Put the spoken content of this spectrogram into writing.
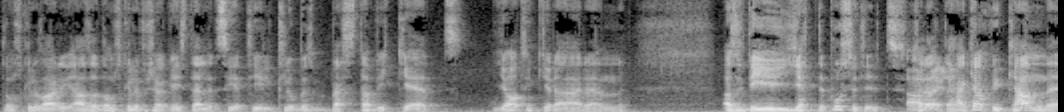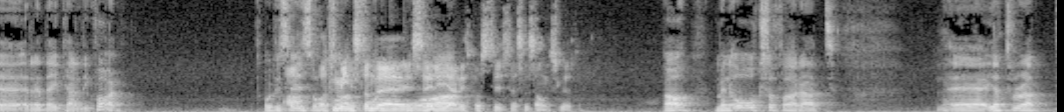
De skulle, vara, alltså, de skulle försöka istället se till klubbens bästa, vilket jag tycker är en... Alltså det är ju jättepositivt. Ja, för att det här kanske kan eh, rädda Icardi kvar. Och det Ja, sägs också att åtminstone folk så är det på- jävligt positivt för säsongslutet. Ja, men också för att eh, jag tror att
